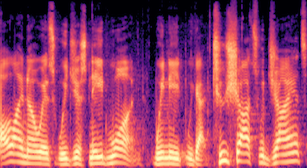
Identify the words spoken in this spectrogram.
all I know is we just need one. We need we got two shots with Giants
